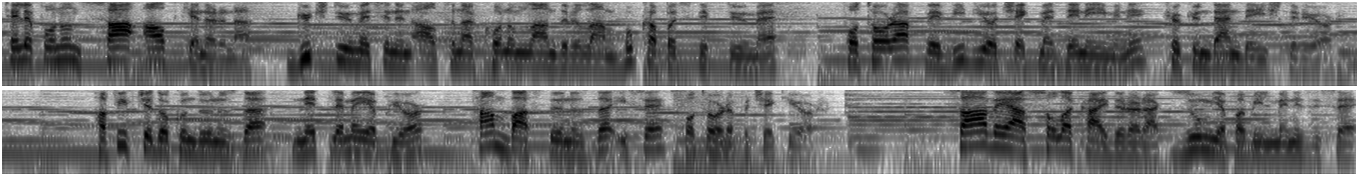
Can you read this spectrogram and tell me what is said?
Telefonun sağ alt kenarına, güç düğmesinin altına konumlandırılan bu kapasitif düğme, fotoğraf ve video çekme deneyimini kökünden değiştiriyor. Hafifçe dokunduğunuzda netleme yapıyor, tam bastığınızda ise fotoğrafı çekiyor. Sağ veya sola kaydırarak zoom yapabilmeniz ise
